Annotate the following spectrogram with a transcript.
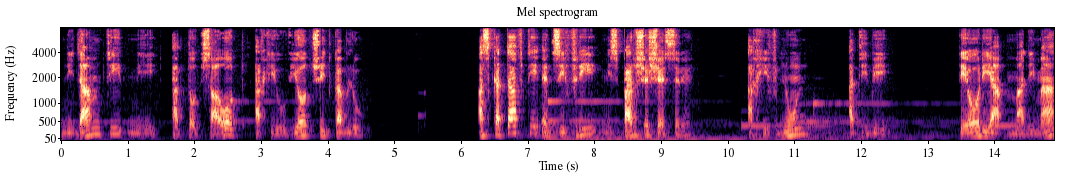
נדהמתי מהתוצאות החיוביות שהתקבלו. אז כתבתי את ספרי מספר 16, החפנון הטבעי, תיאוריה מדהימה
